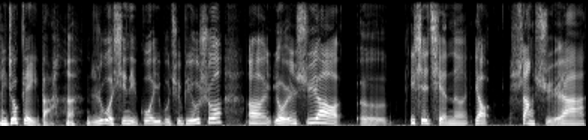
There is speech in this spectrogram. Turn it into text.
你就给吧。哈，如果心里过意不去，比如说呃，有人需要呃一些钱呢，要上学啊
